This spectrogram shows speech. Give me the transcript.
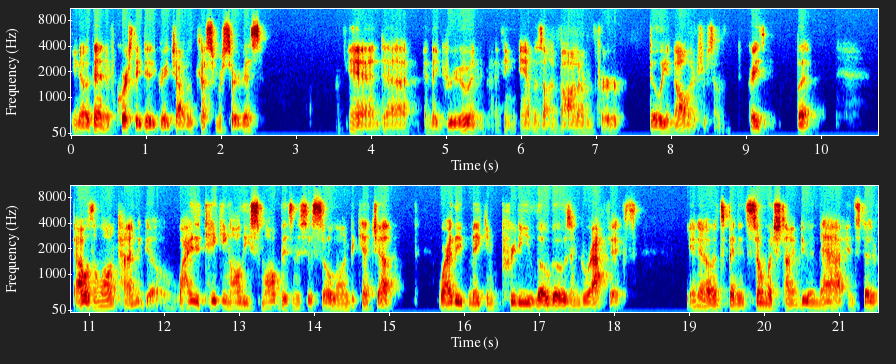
you know, then of course they did a great job with customer service and uh, and they grew and I think Amazon bought them for billion dollars or something crazy. But that was a long time ago. Why is it taking all these small businesses so long to catch up? Why are they making pretty logos and graphics, you know, and spending so much time doing that instead of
